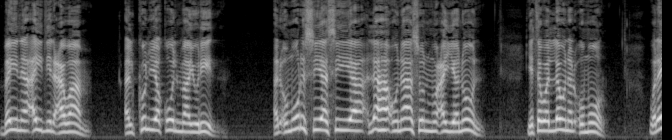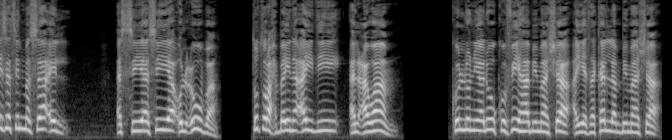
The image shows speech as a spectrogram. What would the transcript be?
بين أيدي العوام الكل يقول ما يريد. الأمور السياسية لها أناس معينون يتولون الأمور وليست المسائل السياسية ألعوبة تطرح بين أيدي العوام. كل يلوك فيها بما شاء أي يتكلم بما شاء.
